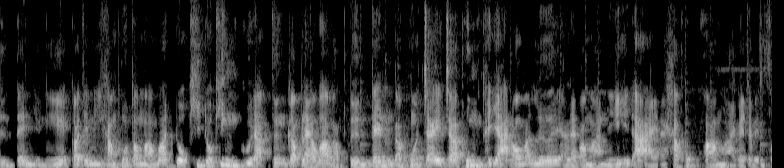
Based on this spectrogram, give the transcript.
ตื่นเต้นอย่างนี้ ก็จะมีคำพูดประมาณว่าโดคิโดคิงกุระซึ่งก็แปลว่าแบบตื่นเต้นแบบหัวใจจะพุ่งทะยานออกมาเลยอะไรประมาณนี้ได้นะครับผมความหมายก็จะเป็นท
